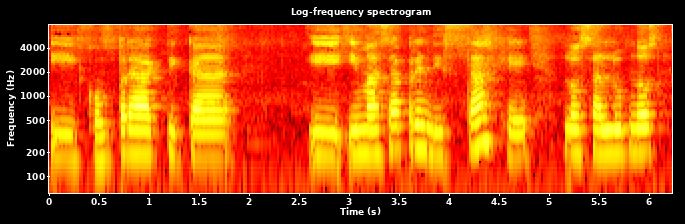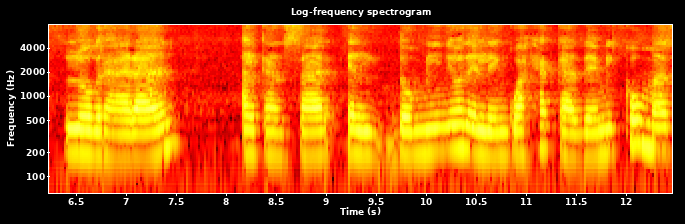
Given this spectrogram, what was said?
y con práctica y, y más aprendizaje, los alumnos lograrán alcanzar el dominio del lenguaje académico más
